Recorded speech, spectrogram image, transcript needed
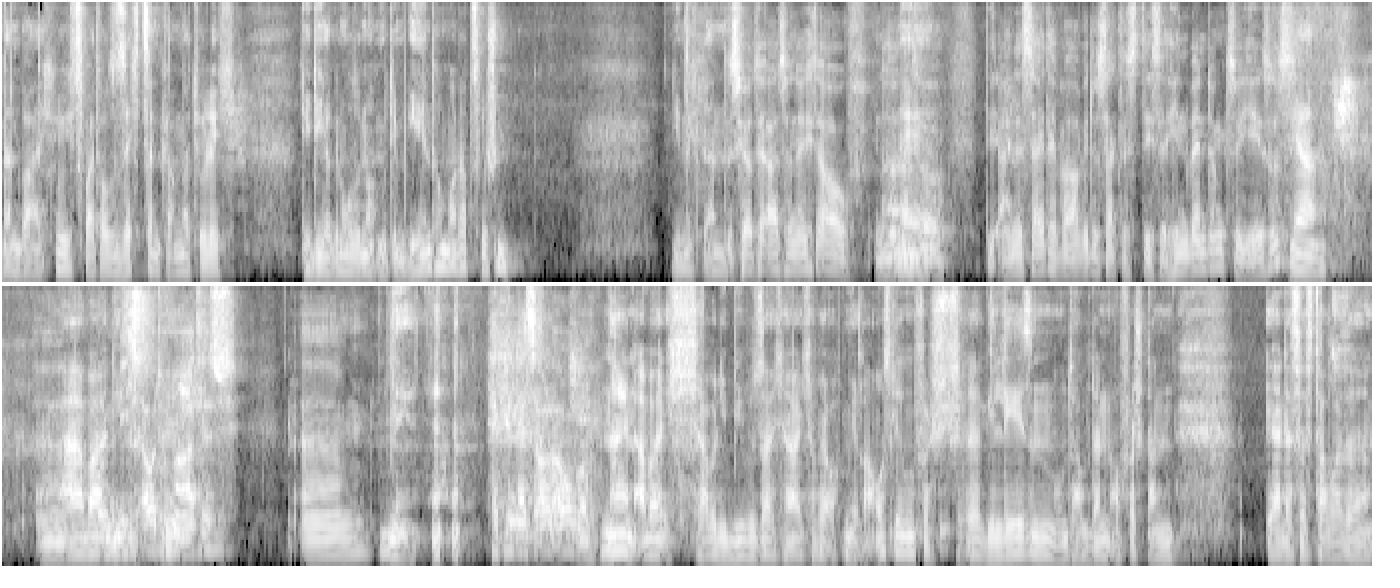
Dann war ich, 2016 kam natürlich die Diagnose noch mit dem Gehirntumor dazwischen. Die mich dann das hörte also nicht auf. Ne? Nee. Also die eine Seite war, wie du sagtest, diese Hinwendung zu Jesus. Ja. Äh, aber und nicht automatisch. Ähm, nee. Happiness all over. Nein, aber ich habe die Bibel, sag ich ja, ich habe ja auch mehrere Auslegungen äh, gelesen und habe dann auch verstanden, ja, dass das teilweise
